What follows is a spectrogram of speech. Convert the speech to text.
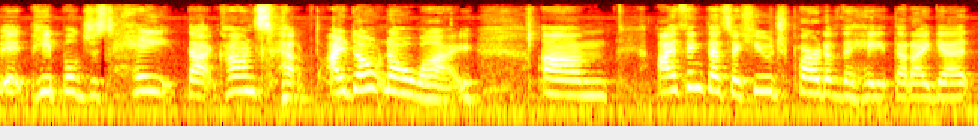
it, people just hate that concept. I don't know why. Um, I think that's a huge part of the hate that I get.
